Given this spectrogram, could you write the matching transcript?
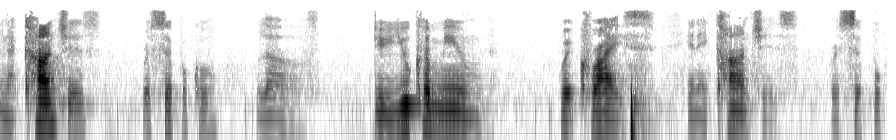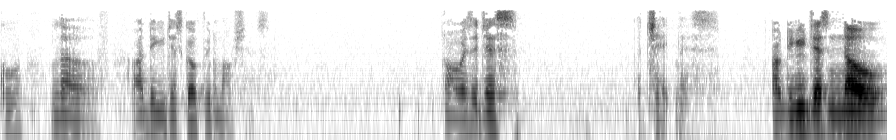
In a conscious, reciprocal love. Do you commune with Christ in a conscious, reciprocal love? Or do you just go through the motions? Or is it just a checklist? Or do you just know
